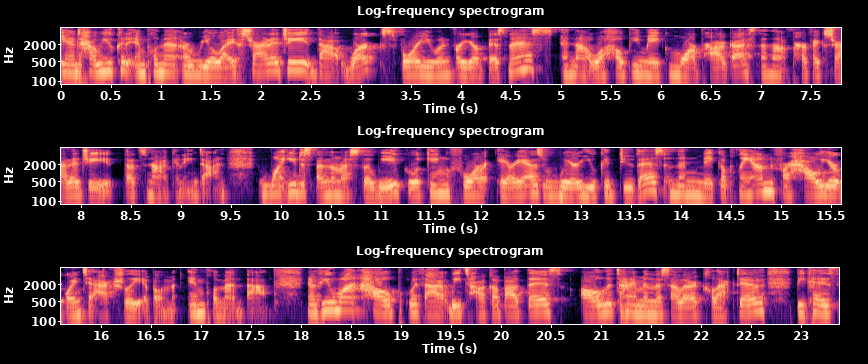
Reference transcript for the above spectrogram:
and how you could implement a real life strategy that works for you and for your business and that will help you make more progress than that perfect strategy that's not getting done. I want you to spend the rest of the week looking for areas where you could do this and then make a plan for how you're going to actually actually implement that. Now, if you want help with that, we talk about this all the time in the Seller Collective because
